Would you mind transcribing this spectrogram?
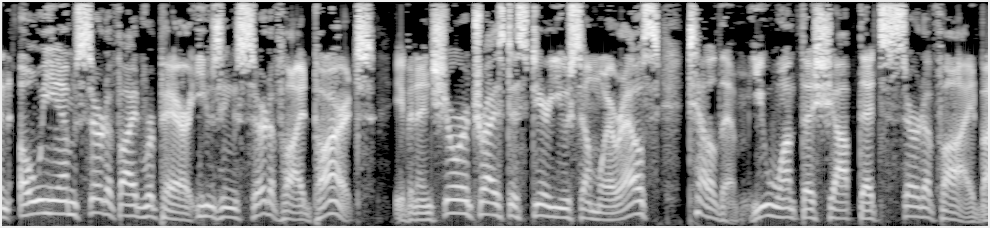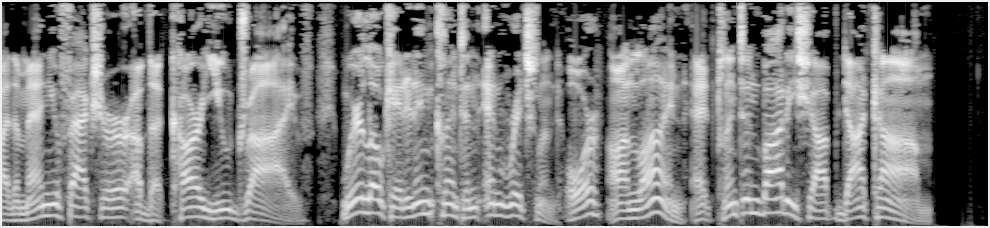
an OEM certified repair using certified parts? If an insurer tries to steer you somewhere else, tell them you want the shop that's certified by the manufacturer of the car you drive. We're located in Clinton and Richland or online at clintonbodyshop.com.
